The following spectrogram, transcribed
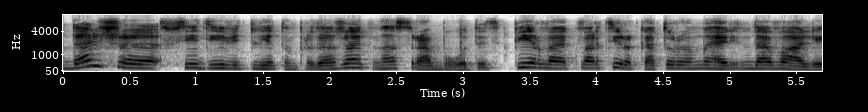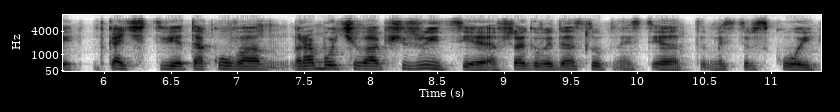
Дальше все 9 лет он продолжает у нас работать. Первая квартира, которую мы арендовали в качестве такого рабочего общежития в шаговой доступности от мастерской,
